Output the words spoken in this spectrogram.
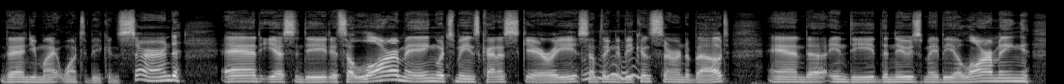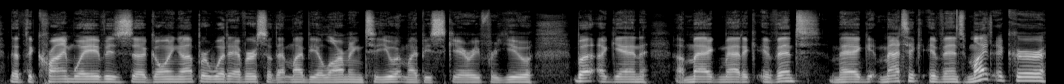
then you might want to be concerned. And yes, indeed, it's alarming, which means kind of scary, something to be mm-hmm. concerned about. And uh, indeed, the news may be alarming that the crime wave is uh, going up or whatever. So that might be alarming to you. It might be scary for you. But again, a magmatic event, magmatic event might occur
